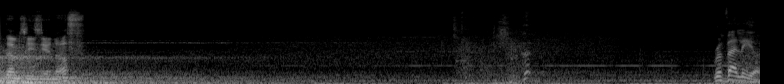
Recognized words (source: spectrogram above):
Okay, that was easy enough. Revelio.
